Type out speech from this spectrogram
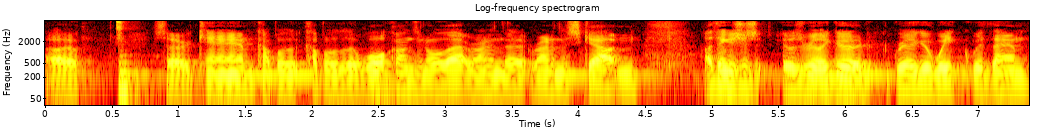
uh, so Cam, couple couple of the walk-ons and all that running the running the scout. And I think it's just it was really good, really good week with them.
